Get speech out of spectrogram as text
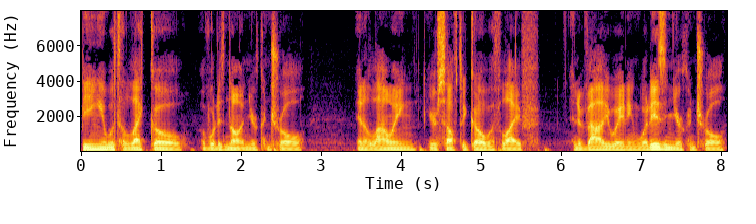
Being able to let go of what is not in your control and allowing yourself to go with life and evaluating what is in your control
